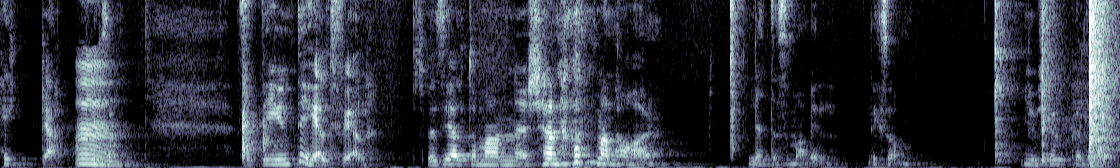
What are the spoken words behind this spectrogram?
täcka. Mm. Liksom. Så det är ju inte helt fel. Speciellt om man känner att man har lite som man vill liksom ljusa upp helt enkelt.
